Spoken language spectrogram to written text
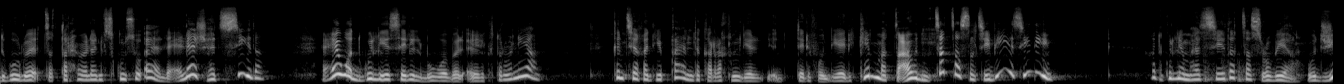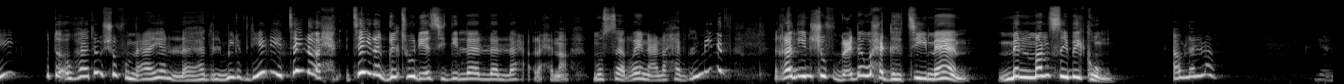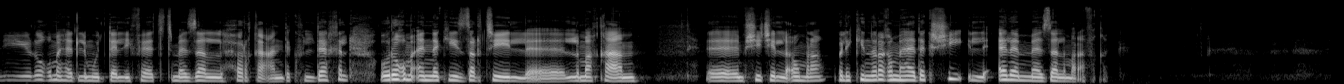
تقولوا تطرحوا على نفسكم سؤال علاش هاد السيدة؟ عوض تقول لي سيري البوابة الإلكترونية. كنتي غادي يبقى عندك الرقم ديال التليفون ديالي كيما تعاود انت اتصلتي بيا سيدي. غتقول لهم هاد السيدة اتصلوا بها وتجي وهذا وشوفوا معايا هذا الملف ديالي. حتى إلا حتى إلا قلتوا لي سيدي لا لا لا حنا مصرين على حفظ الملف غادي نشوف بعدا واحد الاهتمام من منصبكم. أو لا لا. يعني رغم هذه المدة اللي فاتت مازال الحرقة عندك في الداخل ورغم أنك زرتي المقام آه، مشيتي للعمرة ولكن رغم هذاك الشيء الألم مازال مرافقك.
